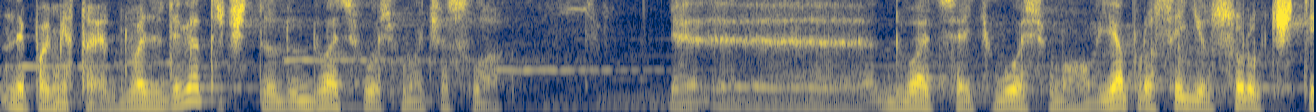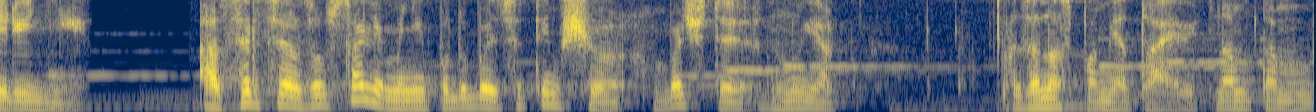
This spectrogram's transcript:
не пам'ятаю, 29 чи 28 числа. Е, 28-го. Я просидів 44 дні. А серце Азовсталі мені подобається тим, що, бачите, ну як, за нас пам'ятають, нам там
